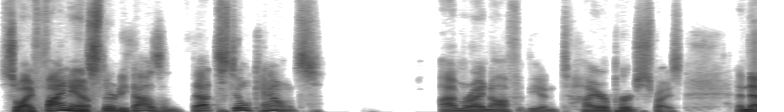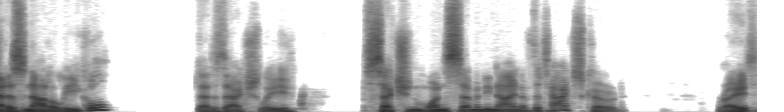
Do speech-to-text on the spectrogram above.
So I financed 30,000. That still counts. I'm writing off the entire purchase price. And that is not illegal. That is actually section 179 of the tax code. Right.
